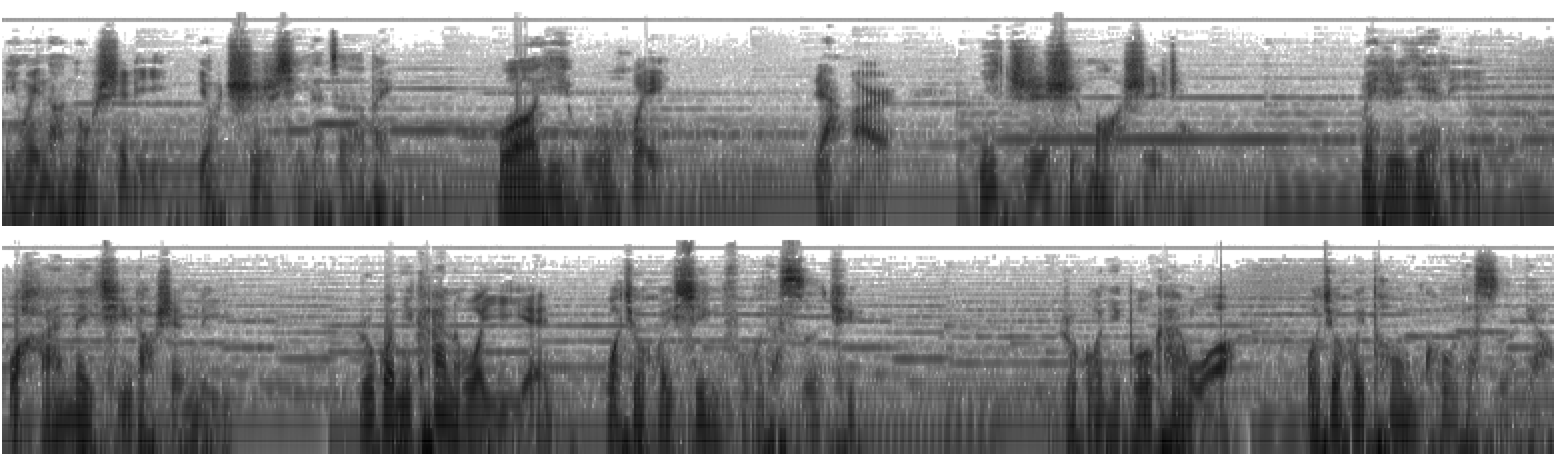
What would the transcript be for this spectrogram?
因为那怒视里有痴心的责备，我亦无悔。然而。你只是漠视着。每日夜里，我含泪祈祷神灵：如果你看了我一眼，我就会幸福的死去；如果你不看我，我就会痛苦的死掉。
